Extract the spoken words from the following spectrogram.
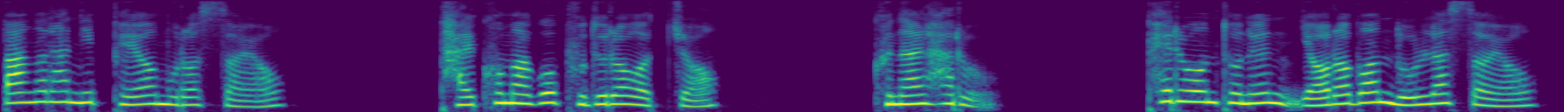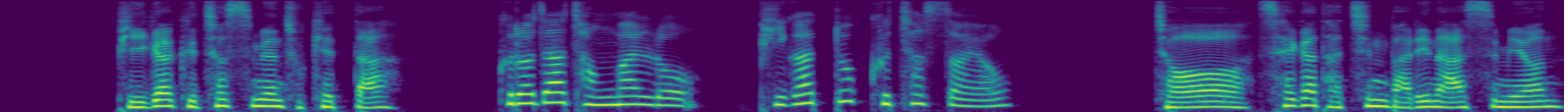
빵을 한 입 베어 물었어요. 달콤하고 부드러웠죠. 그날 하루 페루온토는 여러 번 놀랐어요. 비가 그쳤으면 좋겠다. 그러자 정말로 비가 뚝 그쳤어요. 저 새가 다친 발이 나았으면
